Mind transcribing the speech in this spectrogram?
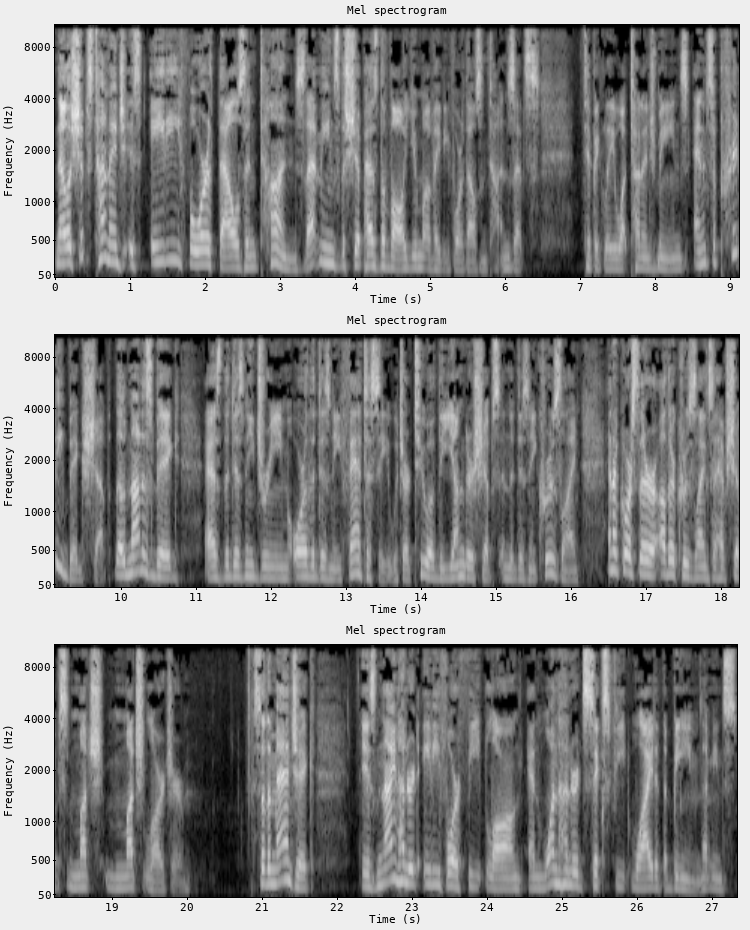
Now the ship's tonnage is 84,000 tons. That means the ship has the volume of 84,000 tons. That's typically what tonnage means, and it's a pretty big ship, though not as big as the Disney Dream or the Disney Fantasy, which are two of the younger ships in the Disney Cruise Line. And of course, there are other cruise lines that have ships much, much larger. So the Magic is 984 feet long and 106 feet wide at the beam. That means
